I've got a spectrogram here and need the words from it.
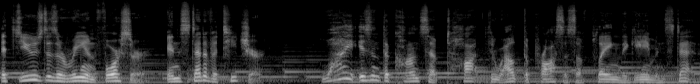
It's used as a reinforcer instead of a teacher. Why isn't the concept taught throughout the process of playing the game instead?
